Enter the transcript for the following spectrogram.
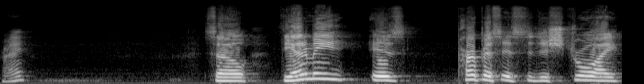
Right? So the enemy is purpose is to destroy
